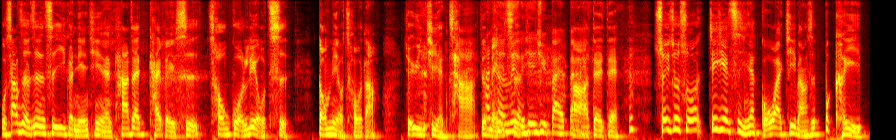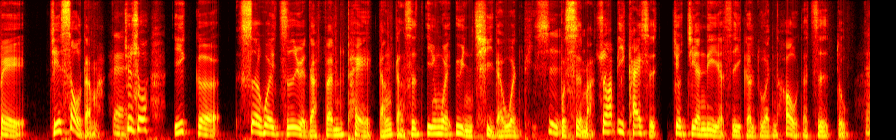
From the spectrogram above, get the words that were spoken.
我上次认识一个年轻人，他在台北市抽过六次都没有抽到，就运气很差，就每一次没有先去拜拜啊。对对，所以就说这件事情在国外基本上是不可以被接受的嘛。对，就是说一个社会资源的分配等等，是因为运气的问题，是不是嘛？所以他一开始就建立的是一个轮候的制度。对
